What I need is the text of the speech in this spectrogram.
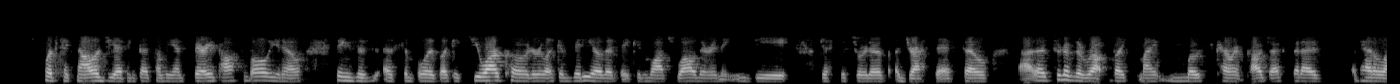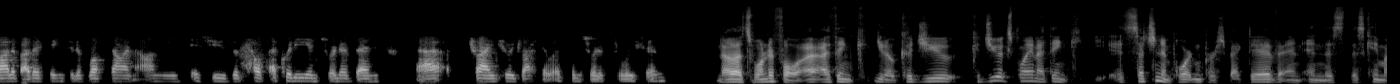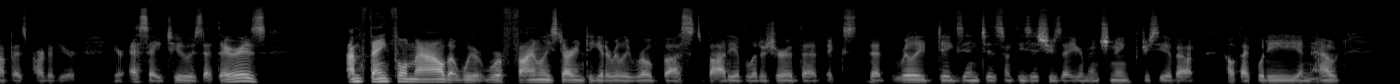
with technology, I think that's something that's very possible. You know, things as, as simple as like a QR code or like a video that they can watch while they're in the ED just to sort of address this. So uh, that's sort of the like my most current projects that I've I've had a lot of other things that have looked on on these issues of health equity and sort of been uh, trying to address it with some sort of solutions. No, that's wonderful. I, I think you know. Could you could you explain? I think it's such an important perspective, and and this this came up as part of your your essay too. Is that there is I'm thankful now that we're we're finally starting to get a really robust body of literature that ex, that really digs into some of these issues that you're mentioning, Patricia, about health equity and how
